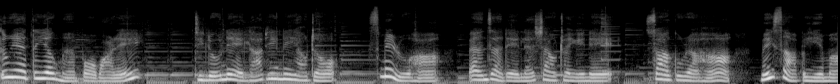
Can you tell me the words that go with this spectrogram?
သူ့ရဲ့တရုတ်မှန်ပေါ်ပါတယ်။ဒီလိုနဲ့လာပြင်းနေရောက်တော့စမစ်ရူဟာပန်းကြံတဲ့လက်လျှောက်ထွက်ရင်းနဲ့စာကူရာဟာမိစ္ဆာဘရင်မှ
